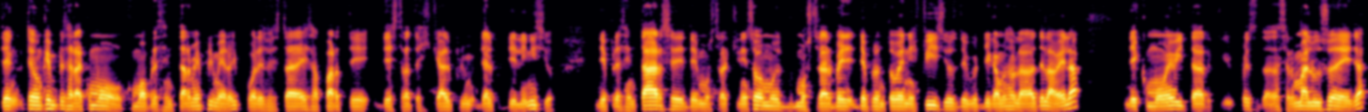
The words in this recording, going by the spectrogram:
tengo que empezar a como, como a presentarme primero y por eso está esa parte de estratégica del, del, inicio, de presentarse, de mostrar quiénes somos, mostrar de pronto beneficios, de, digamos, hablabas de la vela, de cómo evitar pues, hacer mal uso de ella,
